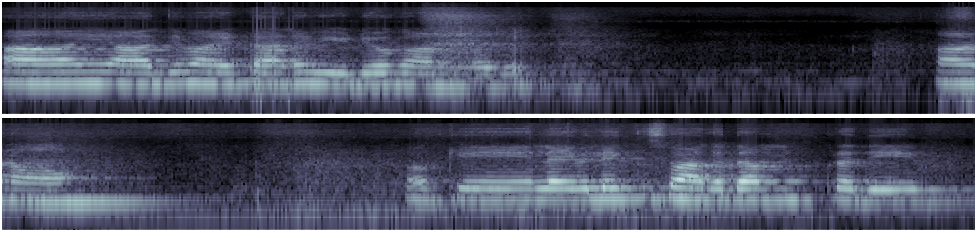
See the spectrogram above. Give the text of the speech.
ഹായ് ആദ്യമായിട്ടാണ് വീഡിയോ കാണുന്നത്. ആണോ? ഓക്കെ ലൈവിലേക്ക് സ്വാഗതം പ്രദീപ്.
